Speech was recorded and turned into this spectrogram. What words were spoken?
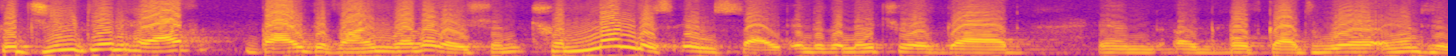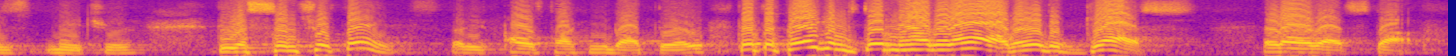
The Jew did have, by divine revelation, tremendous insight into the nature of God and uh, both God's will and his nature, the essential things that he, Paul's talking about there, that the pagans didn't have at all. They had to guess at all that stuff.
